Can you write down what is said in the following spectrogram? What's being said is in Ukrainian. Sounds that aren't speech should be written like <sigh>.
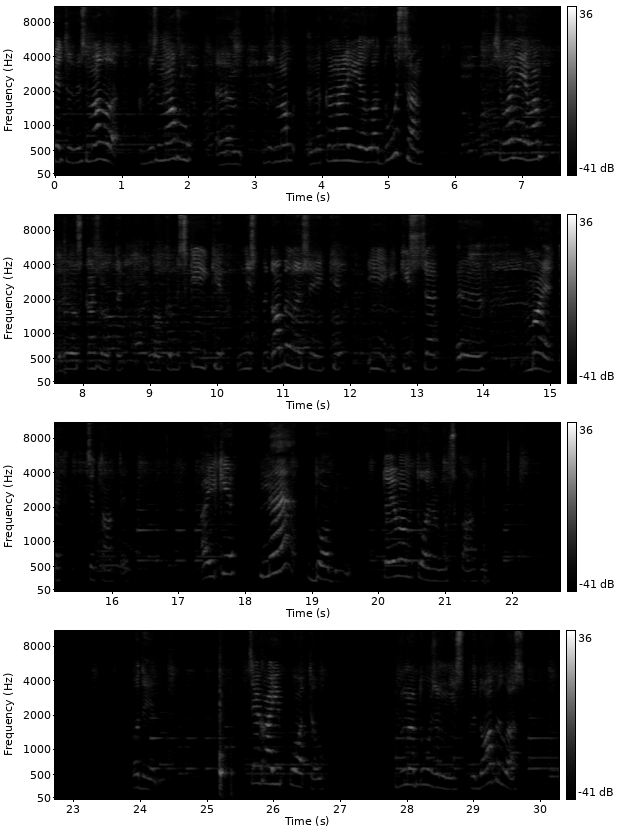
привіт! Ви знову, ви знову, е, ви знову на каналі Ладуса. Сьогодні я вам буду розказувати про книжки, які мені сподобалися, які і якісь е, маєте читати. А які не добрі, то я вам теж розкажу. Один. Це Гаррі Поттер. Вона дуже мені сподобалась.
